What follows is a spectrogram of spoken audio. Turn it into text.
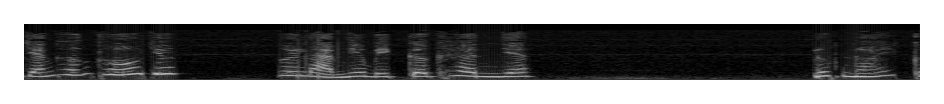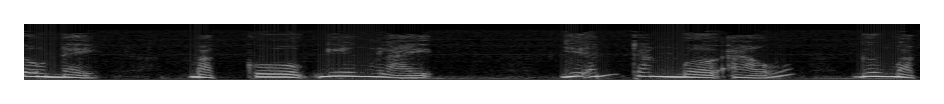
chẳng hứng thú chứ? Ngươi làm như bị cực hình vậy. Lúc nói câu này Mặt cô nghiêng lại. Dưới ánh trăng mờ ảo Gương mặt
